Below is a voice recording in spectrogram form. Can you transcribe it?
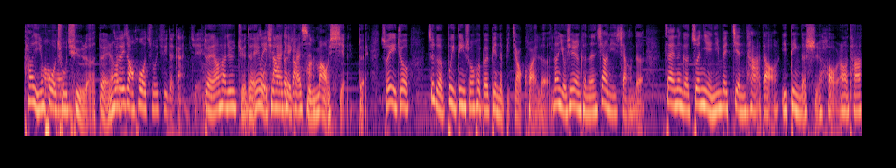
他已经豁出去了，对，然后有一种豁出去的感觉，对，然后他就觉得，哎，我现在可以开始冒险，对，所以就这个不一定说会不会变得比较快乐。那有些人可能像你想的，在那个尊严已经被践踏到一定的时候，然后他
